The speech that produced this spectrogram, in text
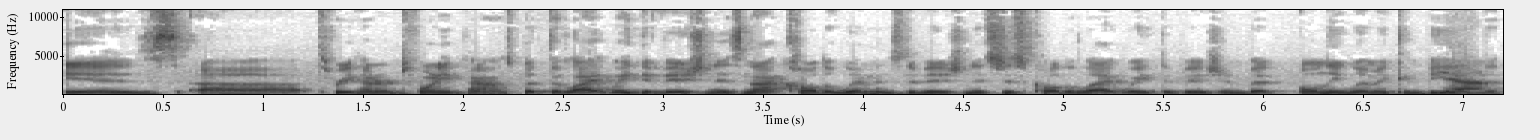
is uh, 320 pounds. But the lightweight division is not called a women's division; it's just called the lightweight division. But only women can be yeah. in it.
